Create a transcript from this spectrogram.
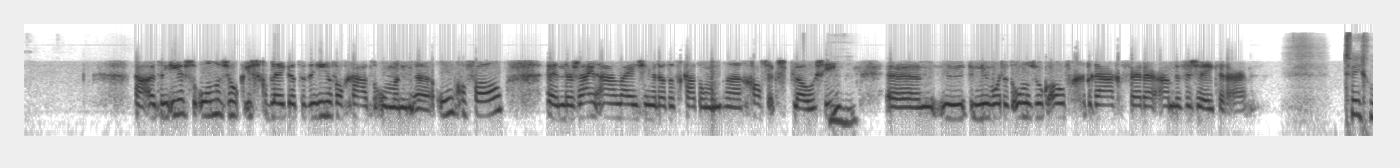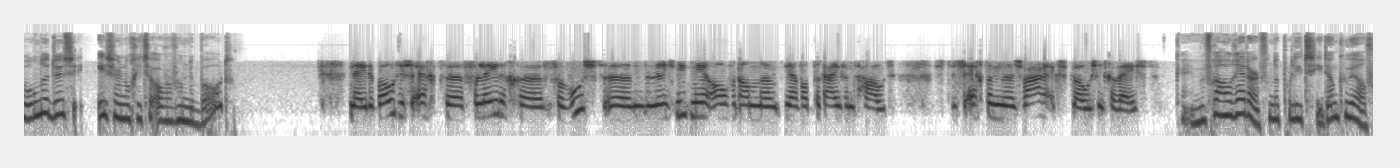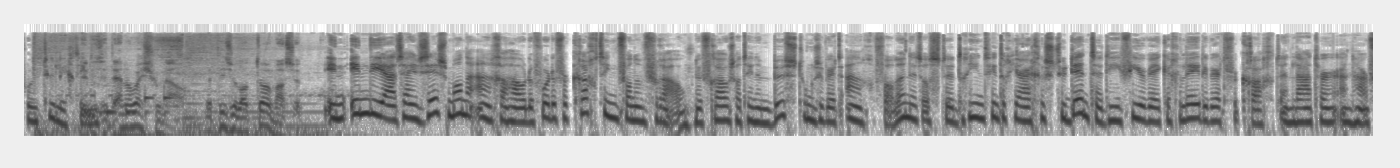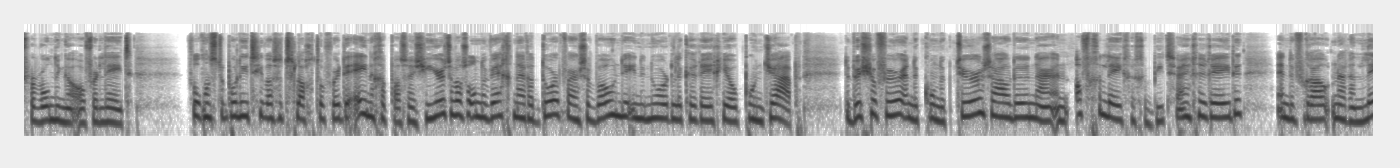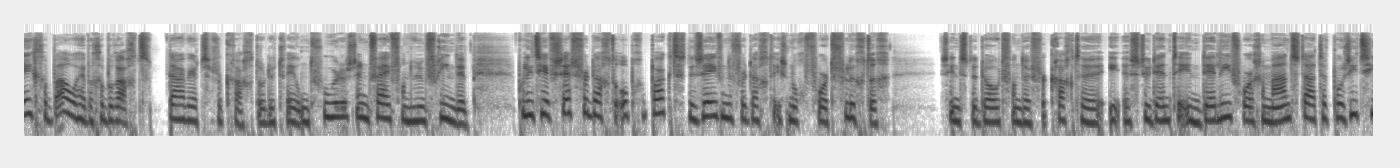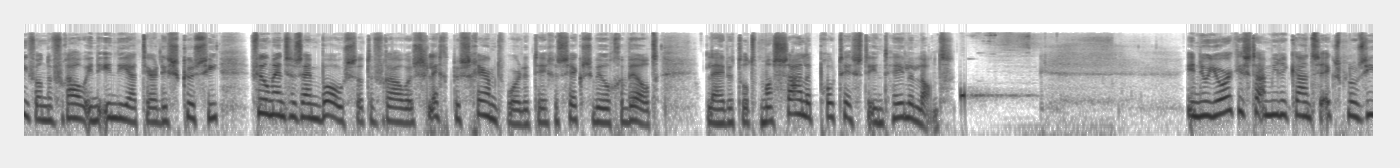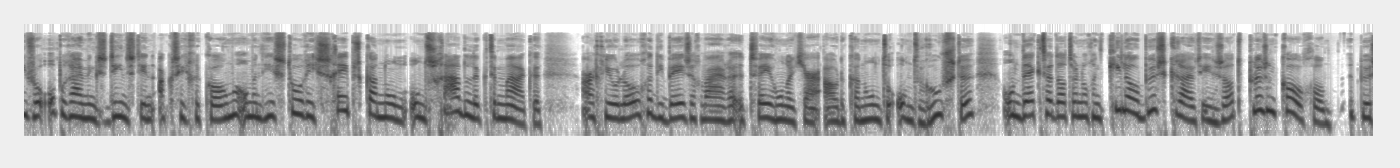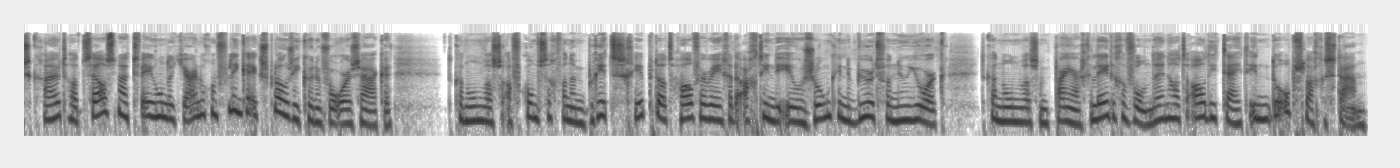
Nou, uit een eerste onderzoek is gebleken dat het in ieder geval gaat om een uh, ongeval. En er zijn aanwijzingen dat het gaat om een uh, gasexplosie. Mm -hmm. uh, nu wordt het onderzoek overgedragen verder aan de verzekeraar. Twee gewonden dus. Is er nog iets over van de boot? Nee, de boot is echt volledig verwoest. er is niet meer over dan ja, wat drijvend hout. Dus het is echt een zware explosie geweest. Okay, mevrouw Redder van de politie, dank u wel voor uw toelichting. Dit is het NOS-journaal met Isola Thomassen. In India zijn zes mannen aangehouden voor de verkrachting van een vrouw. De vrouw zat in een bus toen ze werd aangevallen. Net als de 23-jarige studente die vier weken geleden werd verkracht... en later aan haar verwondingen overleed. Volgens de politie was het slachtoffer de enige passagier. Ze was onderweg naar het dorp waar ze woonde in de noordelijke regio Punjab. De buschauffeur en de conducteur zouden naar een afgelegen gebied zijn gereden... en de vrouw naar een leeg gebouw hebben gebracht. Daar werd ze verkracht door de twee ontvoerders en vijf van hun vrienden. politie heeft zes verdachten opgepakt. De zevende verdachte is nog voortvluchtig. Sinds de dood van de verkrachte studenten in Delhi vorige maand staat de positie van de vrouw in India ter discussie. Veel mensen zijn boos dat de vrouwen slecht beschermd worden tegen seksueel geweld. Het leidde tot massale protesten in het hele land. In New York is de Amerikaanse explosieve opruimingsdienst in actie gekomen om een historisch scheepskanon onschadelijk te maken. Archeologen die bezig waren het 200 jaar oude kanon te ontroesten, ontdekten dat er nog een kilo buskruid in zat, plus een kogel. Het buskruid had zelfs na 200 jaar nog een flinke explosie kunnen veroorzaken. Het kanon was afkomstig van een Brits schip dat halverwege de 18e eeuw zonk in de buurt van New York. Het kanon was een paar jaar geleden gevonden en had al die tijd in de opslag gestaan.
